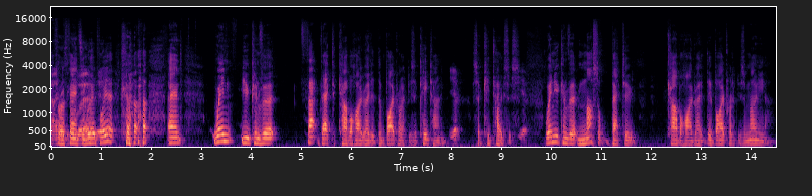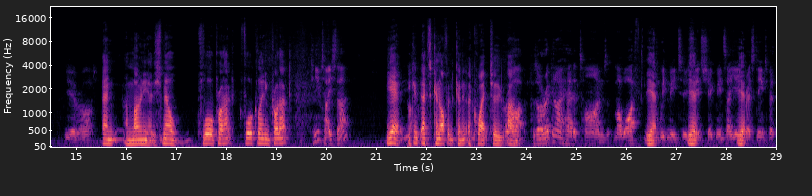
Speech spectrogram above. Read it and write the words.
Okay. for a fancy word, for you. and when you convert fat back to carbohydrate, the byproduct is a ketone, Yep. so ketosis. Yep. When you convert muscle back to carbohydrate, the byproduct is ammonia. Yeah. Right. And ammonia, you smell floor product, floor cleaning product. Can you taste that? Yeah, you can. That can often can equate to. Um, Right. Because I reckon I had at times my wife Yeah. came with me to Yeah. sense check me and say, yeah, Yeah. your breast stinks, but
